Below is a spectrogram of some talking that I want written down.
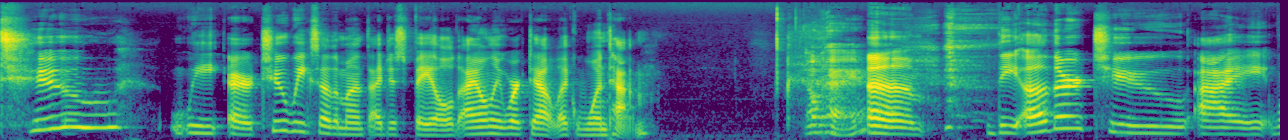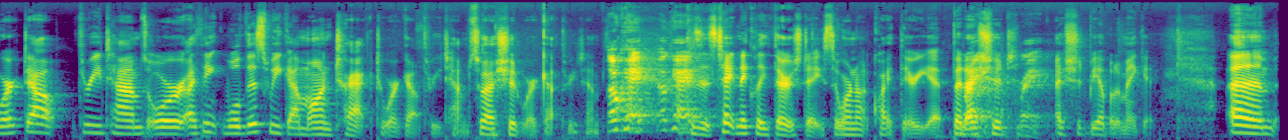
two week or two weeks of the month i just failed i only worked out like one time Okay. um, the other two, I worked out three times, or I think, well, this week I'm on track to work out three times, so I should work out three times okay. Okay. Because it's technically Thursday, so we're not quite there yet. But I should, right. I should be able to make it. Um,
